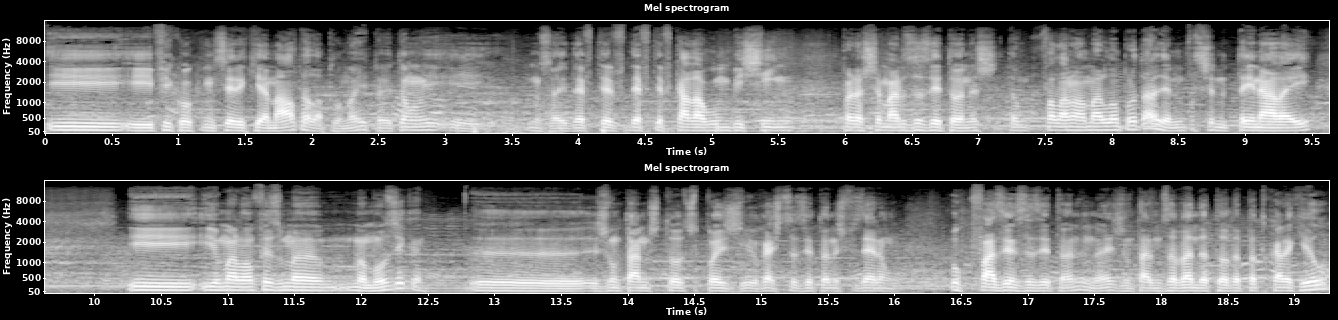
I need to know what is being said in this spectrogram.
e, e ficou a conhecer aqui a malta lá pelo meio. Então, e, e, não sei, deve ter, deve ter ficado algum bichinho para chamar os azeitonas. Então falaram ao Marlon para olha, vocês não têm nada aí. E, e o Marlon fez uma, uma música, uh, juntámos todos depois e o resto das azeitonas fizeram o que fazem as azeitonas, não é? juntarmos a banda toda para tocar aquilo.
